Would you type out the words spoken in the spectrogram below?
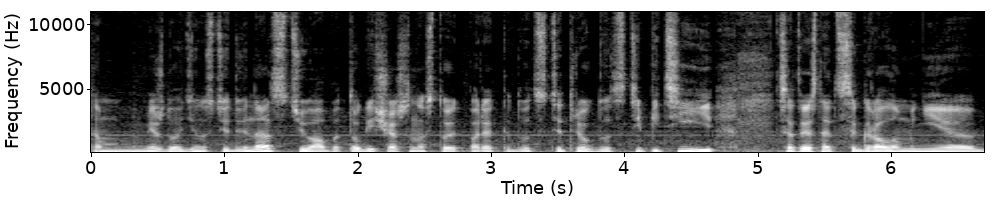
там между 11 и 12, а в итоге сейчас она стоит порядка 23-25, и, соответственно, это сыграло мне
